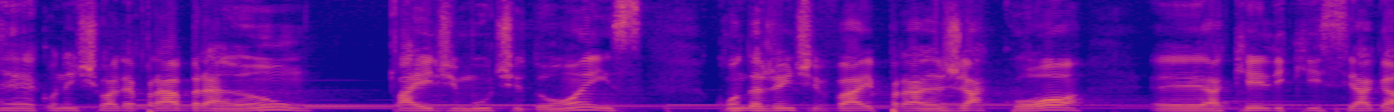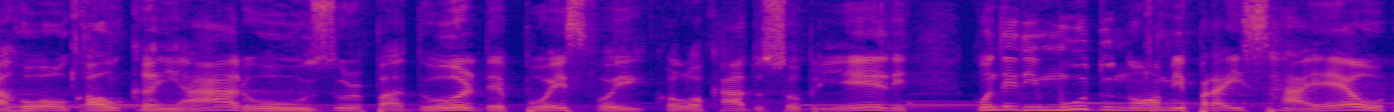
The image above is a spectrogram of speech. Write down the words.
é, quando a gente olha para Abraão, pai de multidões, quando a gente vai para Jacó, é, aquele que se agarrou ao calcanhar, ou usurpador, depois foi colocado sobre ele. Quando ele muda o nome para Israel,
